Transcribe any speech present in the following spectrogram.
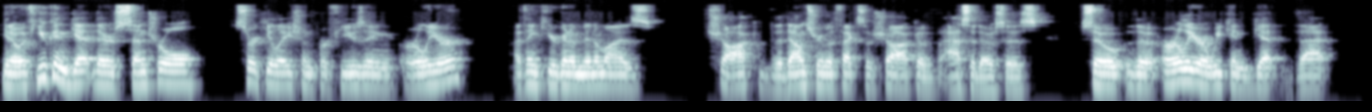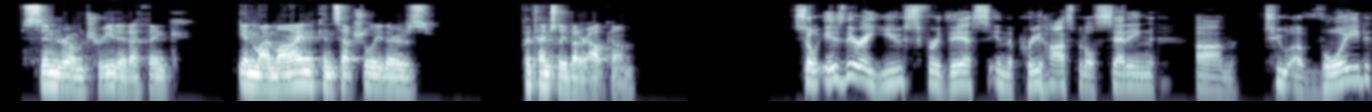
you know, if you can get their central circulation perfusing earlier, I think you're going to minimize shock, the downstream effects of shock of acidosis so the earlier we can get that syndrome treated, I think in my mind, conceptually, there's potentially a better outcome. So is there a use for this in the pre-hospital setting um, to avoid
